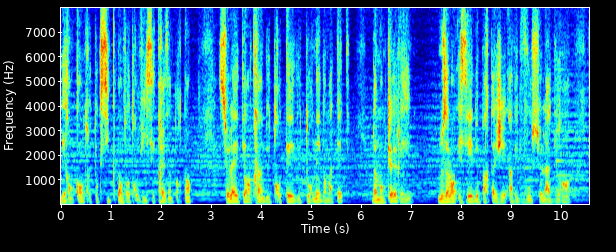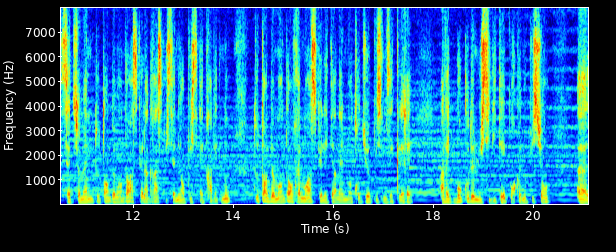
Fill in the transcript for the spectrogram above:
les rencontres toxiques dans votre vie. C'est très important. Cela était en train de trotter, de tourner dans ma tête, dans mon cœur, et nous allons essayer de partager avec vous cela durant cette semaine, tout en demandant à ce que la grâce du Seigneur puisse être avec nous, tout en demandant vraiment à ce que l'Éternel, notre Dieu, puisse nous éclairer avec beaucoup de lucidité pour que nous puissions euh,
